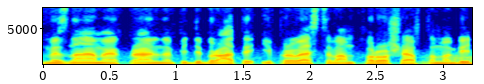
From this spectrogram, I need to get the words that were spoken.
Ми знаємо, як правильно підібрати і привезти вам хороший автомобіль.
